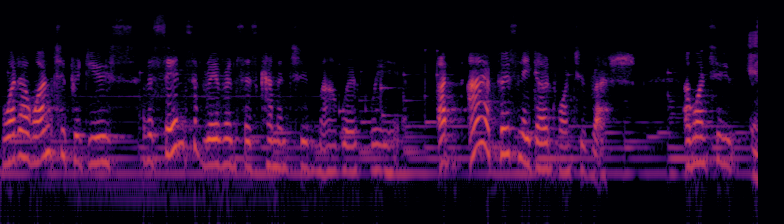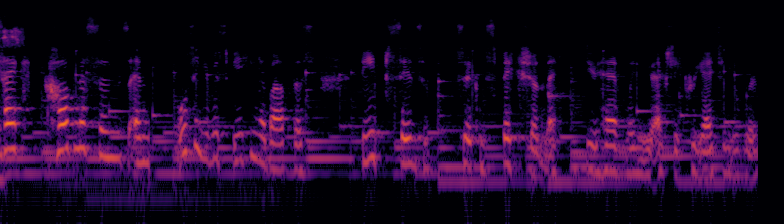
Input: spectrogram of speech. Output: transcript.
what I want to produce, the sense of reverence has come into my work where I, I personally don't want to rush. I want to yes. take cognizance, and also you were speaking about this deep sense of circumspection that you have when you're actually creating your work.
